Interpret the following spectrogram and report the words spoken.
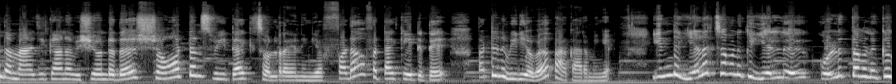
அந்த மேஜிக்கான விஷயன்றத ஷார்ட் அண்ட் ஸ்வீட்டாக சொல்கிறேன் நீங்கள் ஃபடாஃபட்டாக கேட்டுட்டு பட்டுன்னு வீடியோவை பார்க்க ஆரம்பிங்க. இந்த இளைச்சவனுக்கு எள்ளு கொளுத்தவனுக்கு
